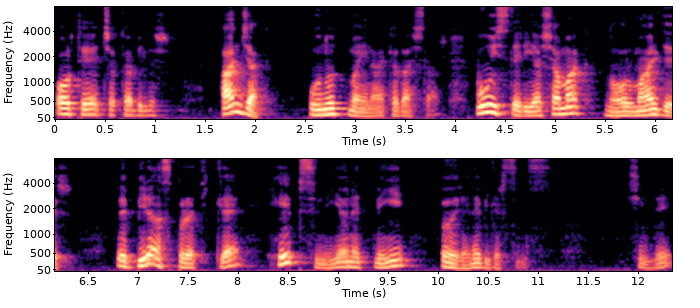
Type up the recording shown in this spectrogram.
ortaya çıkabilir. Ancak unutmayın arkadaşlar, bu hisleri yaşamak normaldir ve biraz pratikle hepsini yönetmeyi öğrenebilirsiniz. Şimdi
